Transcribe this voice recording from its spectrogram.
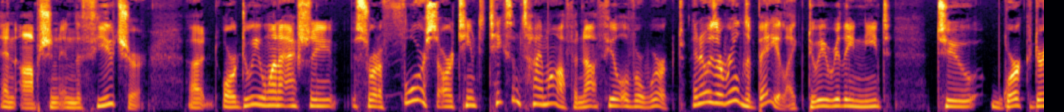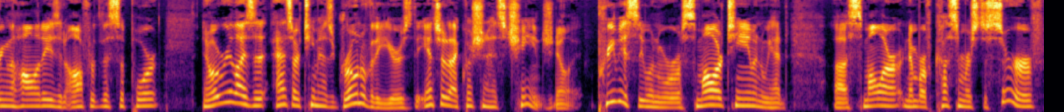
an option in the future? Uh, or do we want to actually sort of force our team to take some time off and not feel overworked? And it was a real debate. Like, do we really need to work during the holidays and offer the support? And we realized that as our team has grown over the years, the answer to that question has changed. You know, previously when we were a smaller team and we had a smaller number of customers to serve,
